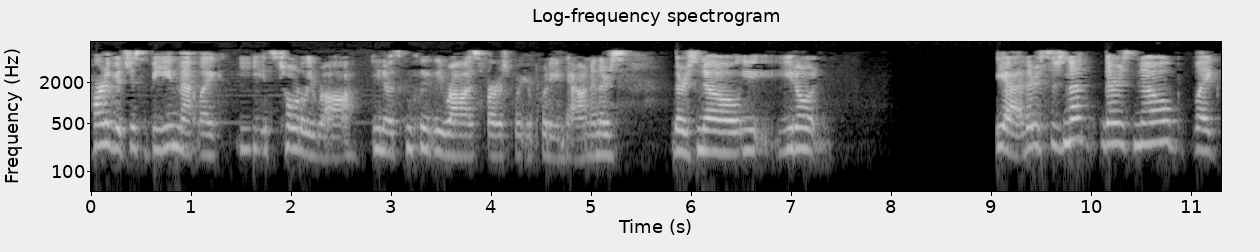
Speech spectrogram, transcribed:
part of it just being that, like, it's totally raw. You know, it's completely raw as far as what you're putting down. And there's, there's no, you, you don't, yeah, there's, there's no, there's no, like,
